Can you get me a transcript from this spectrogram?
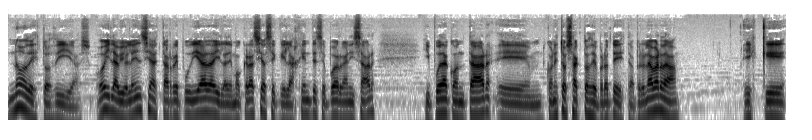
no de estos días. Hoy la violencia está repudiada y la democracia hace que la gente se pueda organizar y pueda contar eh, con estos actos de protesta. Pero la verdad es que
